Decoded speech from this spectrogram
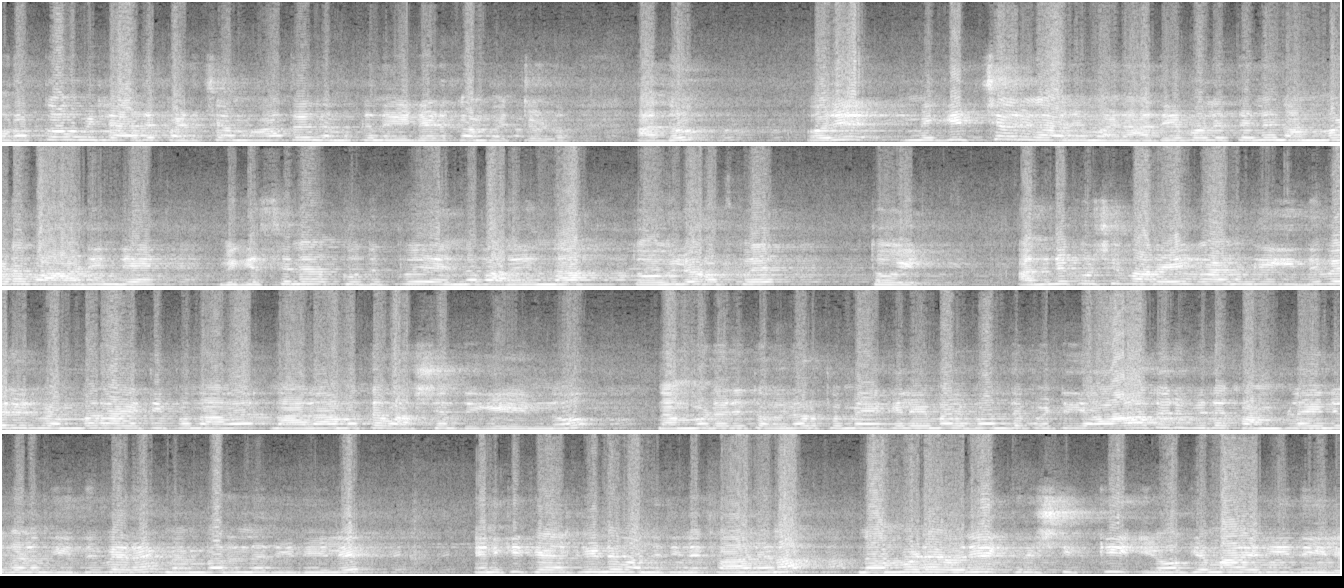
ഉറക്കവുമില്ലാതെ പഠിച്ചാൽ മാത്രമേ നമുക്ക് നേടിയെടുക്കാൻ പറ്റുള്ളൂ. അതും ഒരു മികച്ച ഒരു കാര്യമാണ്. അതേപോലെ തന്നെ നമ്മുടെ വാർഡിന്റെ വികസന കുതിപ്പ് എന്ന് പറയുന്ന തൊഴിലുറപ്പ് തൊഴിൽ. അതിനെക്കുറിച്ച് പറയുകയാണെങ്കിൽ ഇതുവരെ ഒരു മെമ്പറായിട്ട് ഇപ്പൊ നാലാമത്തെ വർഷം തികയുന്നു. നമ്മുടെ ഒരു തൊഴിലുറപ്പ് മേഖലയുമായി ബന്ധപ്പെട്ട് യാതൊരുവിധ കംപ്ലൈന്റുകളും ഇതുവരെ മെമ്പർ എന്ന രീതിയിൽ എനിക്ക് കേൾക്കേണ്ടി വന്നിട്ടില്ല. കാരണം നമ്മുടെ ഒരു കൃഷിക്ക് യോഗ്യമായ രീതിയിൽ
